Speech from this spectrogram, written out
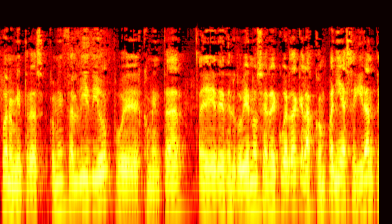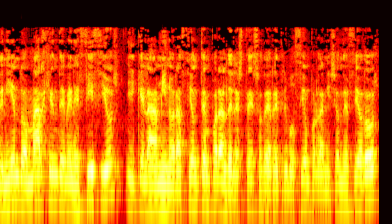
Bueno, mientras comienza el vídeo, pues comentar, eh, desde el gobierno se recuerda que las compañías seguirán teniendo margen de beneficios y que la aminoración temporal del exceso de retribución por la emisión de CO2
